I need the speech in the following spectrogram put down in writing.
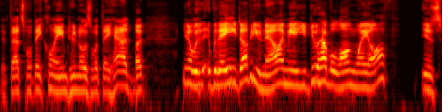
if that's what they claimed, who knows what they had. But, you know, with, with AEW now, I mean, you do have a long way off. is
